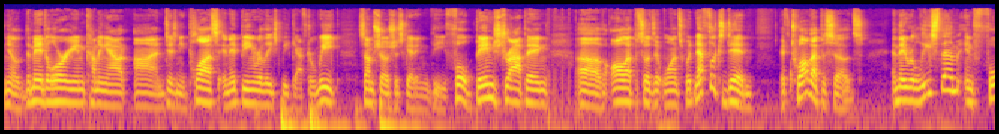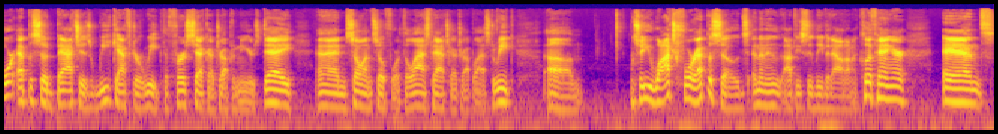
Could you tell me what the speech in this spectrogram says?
you know, The Mandalorian coming out on Disney Plus and it being released week after week. Some shows just getting the full binge dropping of all episodes at once. What Netflix did, it's 12 episodes, and they released them in four episode batches week after week. The first set got dropped on New Year's Day, and so on and so forth. The last batch got dropped last week. Um, so you watch four episodes, and then obviously leave it out on a cliffhanger, and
